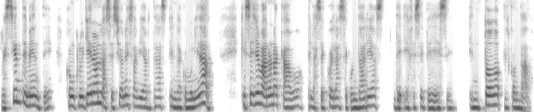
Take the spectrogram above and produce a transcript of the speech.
Recientemente concluyeron las sesiones abiertas en la comunidad que se llevaron a cabo en las escuelas secundarias de FCPS en todo el condado.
